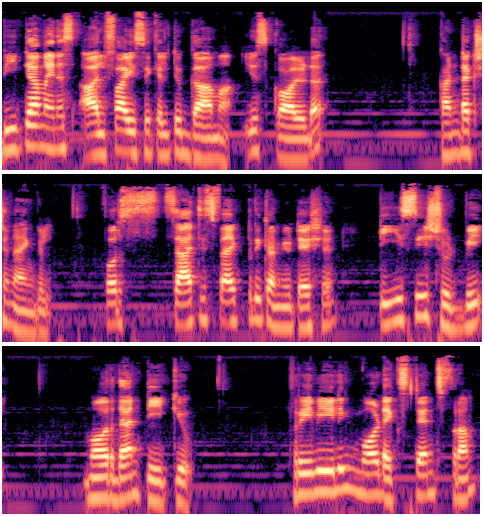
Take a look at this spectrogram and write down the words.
Beta minus alpha is equal to gamma is called conduction angle. For satisfactory commutation, TC should be more than TQ. Freewheeling mode extends from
